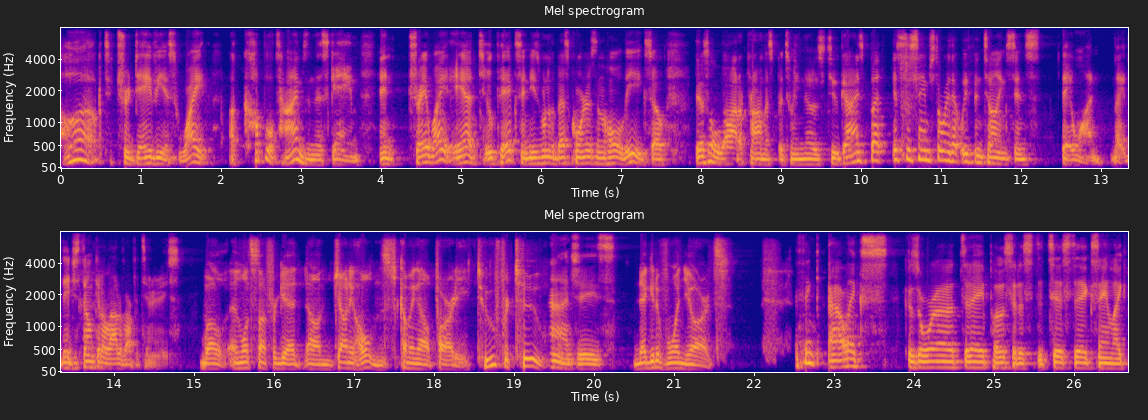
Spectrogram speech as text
cooked Tre'Davious White a couple times in this game. And Trey White, he had two picks, and he's one of the best corners in the whole league. So there's a lot of promise between those two guys. But it's the same story that we've been telling since day one. Like they just don't get a lot of opportunities. Well, and let's not forget um, Johnny Holton's coming out party, two for two. Ah, jeez. Negative one yards. I think Alex Kozora today posted a statistic saying like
